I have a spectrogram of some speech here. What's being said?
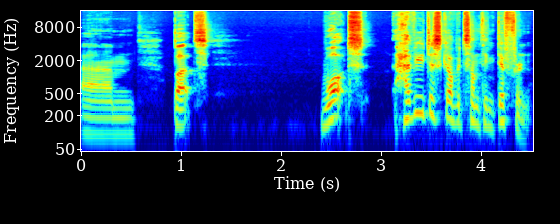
Um, but what have you discovered something different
